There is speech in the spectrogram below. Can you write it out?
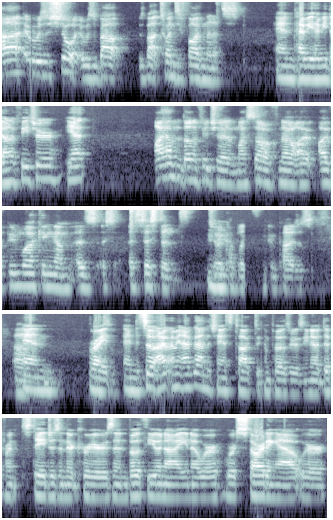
Uh, it was a short. It was about it was about 25 minutes. And have you have you done a feature yet? I haven't done a feature myself. No, I, I've been working um, as, as assistant to Mhm. a couple of composers. Um, and right and so I, I mean i've gotten the chance to talk to composers you know at different stages in their careers and both you and i you know we're we're starting out we're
